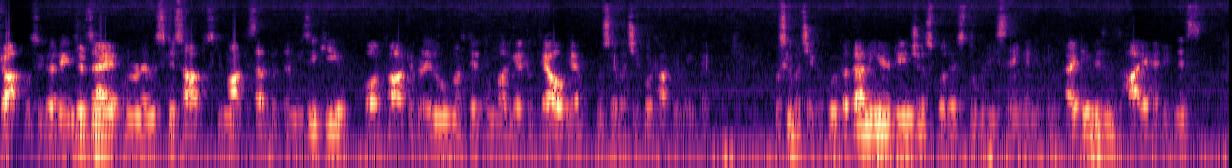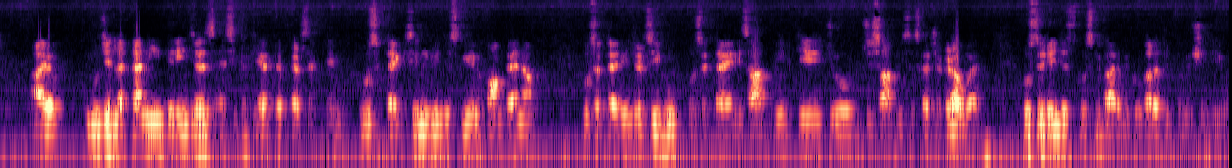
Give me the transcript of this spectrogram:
को उसके घर रेंजर्स आए उन्होंने उसके साथ उसकी माँ के साथ बदतमीजी की और कहा कि बड़े लोग मरते तुम मर गए तो क्या हो गया? उसके बच्चे को उठा के ले गए। उसके बच्चे का कोई पता नहीं है रेंजर्स पुलिस तो बड़ी saying anything I think this is high headedness I मुझे लगता नहीं कि रेंजर्स ऐसी घटिया हरकत कर सकते हैं। हो सकता है किसी ने रेंजर्स की यूनिफॉर्म पहना, हो सकता है रेंजर्स ही हूँ, हो सकता है इस आदमी के जो, जिस आदमी से इसका झगड़ा हुआ है, उसने रेंजर्स को उसके बारे में कोई गलत इन्फॉर्मेशन दी हो।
